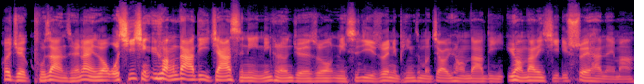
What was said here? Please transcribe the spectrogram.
会觉得菩萨很神。那你说我祈请玉皇大帝加持你，你可能觉得说你十几岁，你凭什么叫玉皇大帝？玉皇大帝洗你睡喊雷吗？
